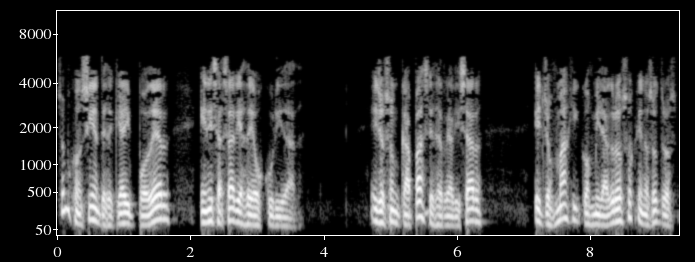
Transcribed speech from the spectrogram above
Somos conscientes de que hay poder en esas áreas de oscuridad. Ellos son capaces de realizar hechos mágicos, milagrosos que nosotros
